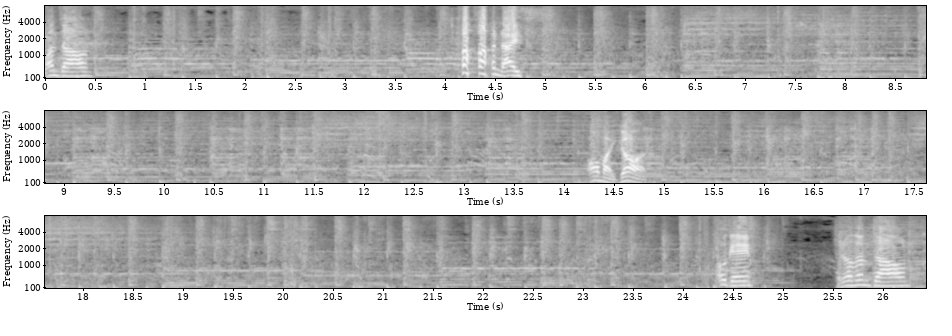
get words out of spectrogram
one down. nice. Oh my god. Okay. Throw them down.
